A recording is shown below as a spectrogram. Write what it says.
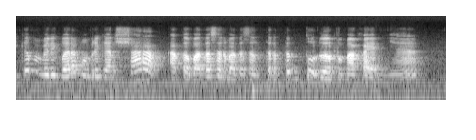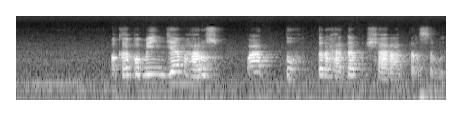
jika pemilik barang memberikan syarat atau batasan-batasan tertentu dalam pemakaiannya, maka peminjam harus patuh terhadap syarat tersebut.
